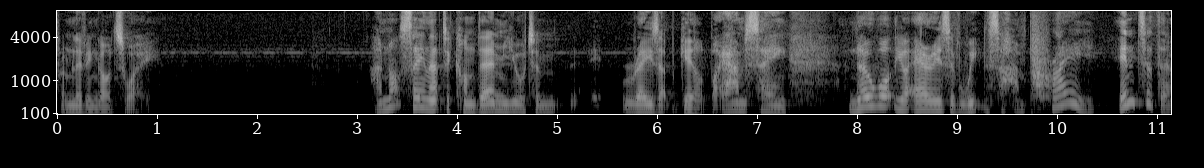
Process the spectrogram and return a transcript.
from living God's way? I'm not saying that to condemn you or to raise up guilt, but I am saying, know what your areas of weakness are and pray into them.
